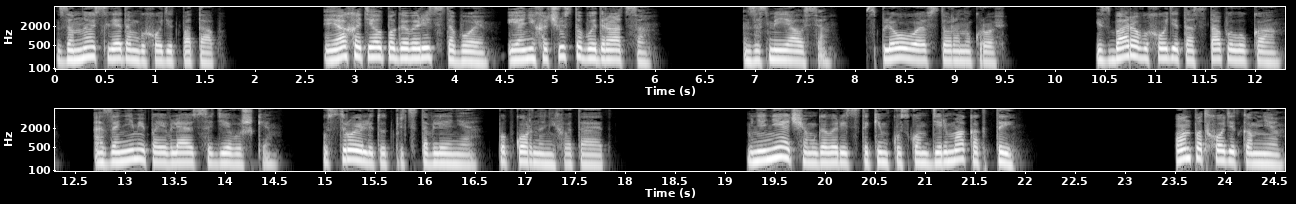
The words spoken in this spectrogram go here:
За мной следом выходит Потап. «Я хотел поговорить с тобой. Я не хочу с тобой драться». Засмеялся, сплевывая в сторону кровь. Из бара выходит Остап и Лука, а за ними появляются девушки. Устроили тут представление, попкорна не хватает. Мне не о чем говорить с таким куском дерьма, как ты. Он подходит ко мне.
